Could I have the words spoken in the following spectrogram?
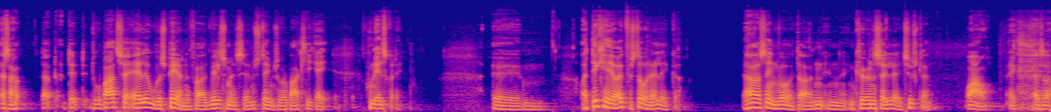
Altså, der, det, du kan bare tage alle USP'erne fra et virksomhedssystem, så kan du bare klikke af. Hun elsker det. Øh, og det kan jeg jo ikke forstå, at alle ikke gør. Jeg har også en, hvor der er en, en, en kørende sælger i Tyskland. Wow. Ikke? Altså,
